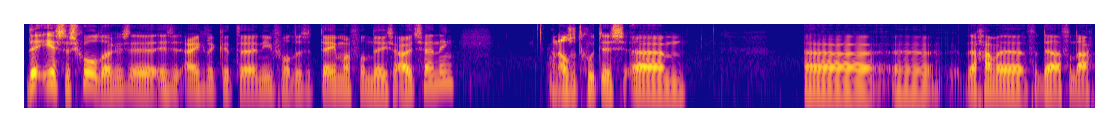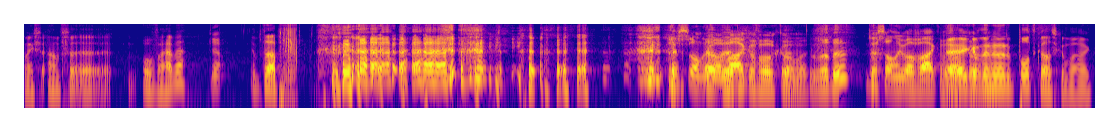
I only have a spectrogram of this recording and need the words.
De eerste schooldag is, is eigenlijk het, in ieder geval dus het thema van deze uitzending. En als het goed is, eh, daar gaan we vanda- vandaag mee aan, over hebben. Ja. Dat. Dat zal nog wel vaker voorkomen. Wat hè? Dat zal nog wel vaker Ja, ik heb er nooit een podcast gemaakt.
